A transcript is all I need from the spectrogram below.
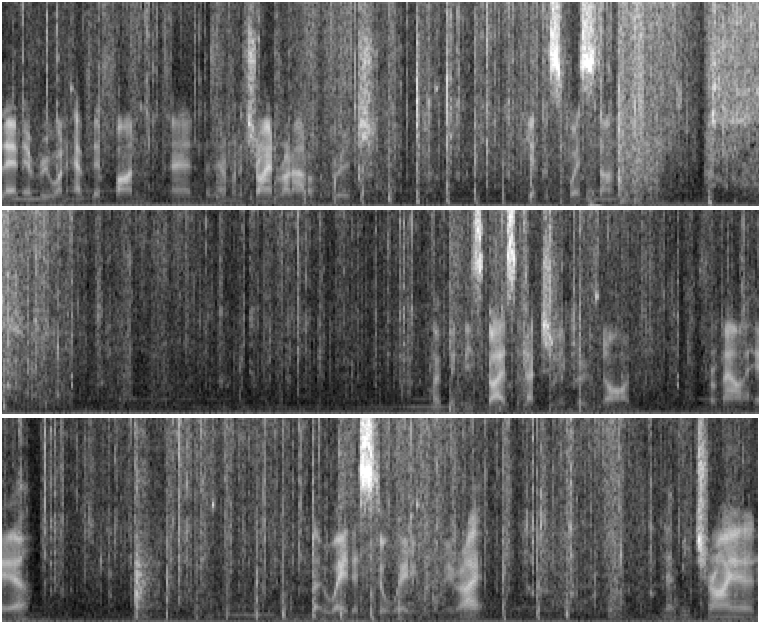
let everyone have their fun. And then I'm going to try and run out on the bridge. Get this quest done. Hoping these guys have actually moved on from out here. No way they're still waiting for me, right? Let me try and...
